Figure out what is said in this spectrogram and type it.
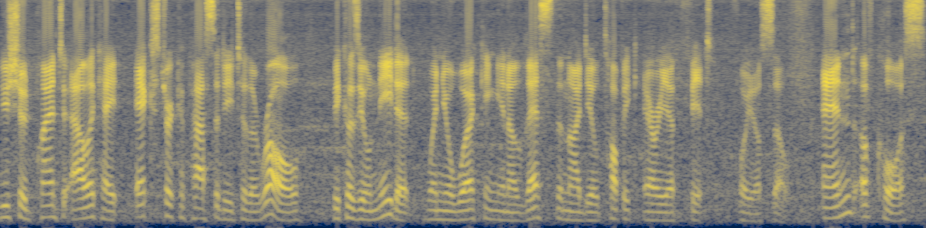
you should plan to allocate extra capacity to the role because you'll need it when you're working in a less than ideal topic area fit for yourself. And of course,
